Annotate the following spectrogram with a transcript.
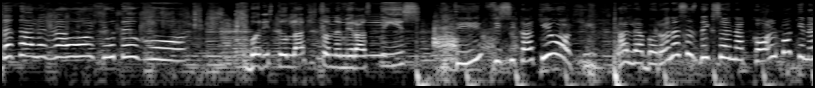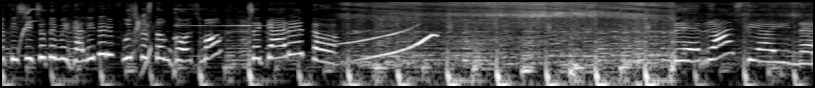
Δεν θα έλεγα όχι ούτε εγώ. Μπορείς τουλάχιστον να μοιραστείς. Τι, φυσικά και όχι. Αλλά μπορώ να σας δείξω ένα κόλπο και να φυσήξω τη μεγαλύτερη φούσκα στον κόσμο. Τσεκάρε το. Τεράστια είναι.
